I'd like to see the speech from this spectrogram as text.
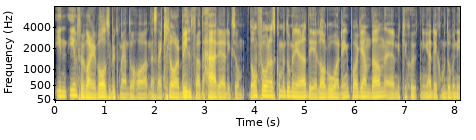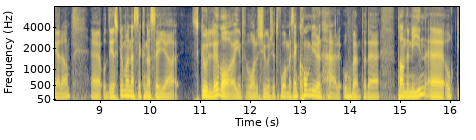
in, inför varje val så brukar man ändå ha nästan en klar bild för att det här är liksom de frågorna som kommer dominera. Det är lag och ordning på agendan, eh, mycket skjutningar, det kommer dominera. Eh, och det skulle man nästan kunna säga skulle vara inför valet 2022. Men sen kom ju den här oväntade pandemin eh, och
